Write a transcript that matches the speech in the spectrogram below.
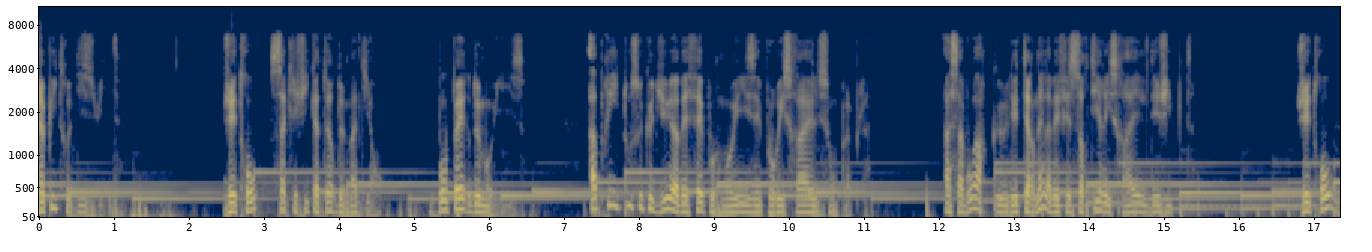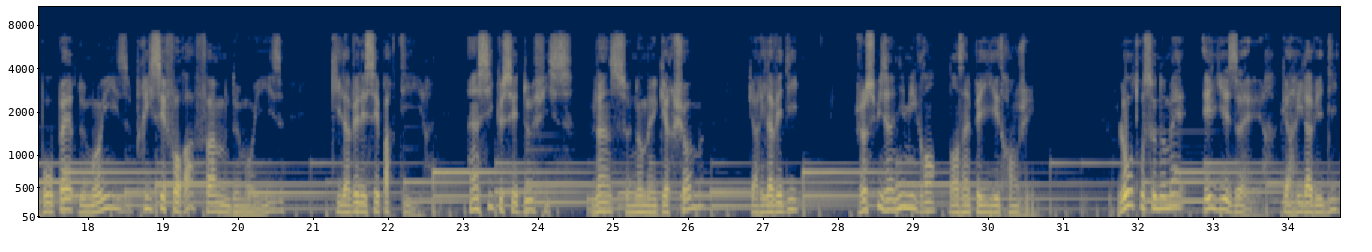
Chapitre 18 Jéthro, sacrificateur de Madian, beau-père de Moïse, apprit tout ce que Dieu avait fait pour Moïse et pour Israël son peuple, à savoir que l'Éternel avait fait sortir Israël d'Égypte. Jéthro, beau-père de Moïse, prit Séphora, femme de Moïse, qu'il avait laissé partir, ainsi que ses deux fils. L'un se nommait Gershom, car il avait dit je suis un immigrant dans un pays étranger. L'autre se nommait Eliezer, car il avait dit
